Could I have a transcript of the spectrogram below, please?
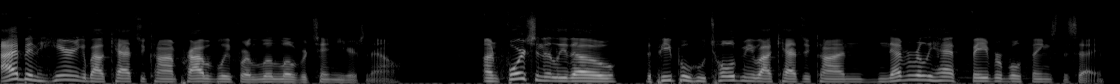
I've been hearing about KatsuCon probably for a little over 10 years now. Unfortunately, though, the people who told me about KatsuCon never really had favorable things to say.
